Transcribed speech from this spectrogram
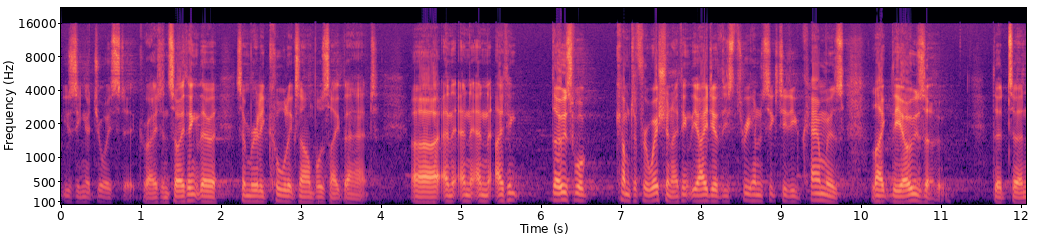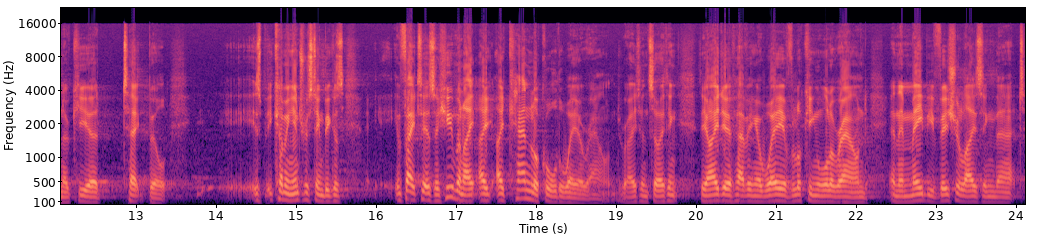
using a joystick, right? And so I think there are some really cool examples like that. Uh, and, and, and I think those will come to fruition. I think the idea of these 360 degree cameras like the Ozo that uh, Nokia Tech built is becoming interesting because in fact, as a human, I, I, I, can look all the way around, right? And so I think the idea of having a way of looking all around and then maybe visualizing that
